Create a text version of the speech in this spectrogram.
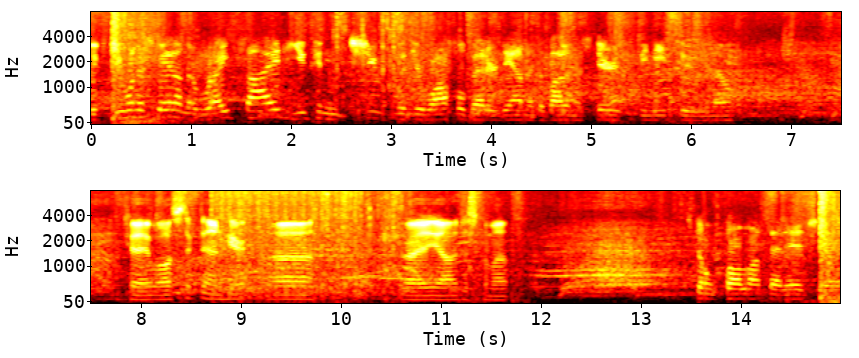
If you want to stand on the right side, you can shoot with your waffle better down at the bottom of the stairs if you need to, you know. Okay, well I'll stick down here. Uh, alright, yeah, I'll just come up. Just don't fall off that edge there.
